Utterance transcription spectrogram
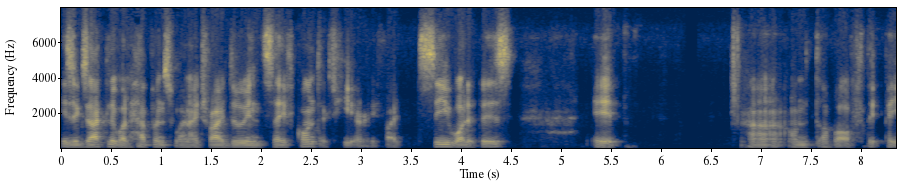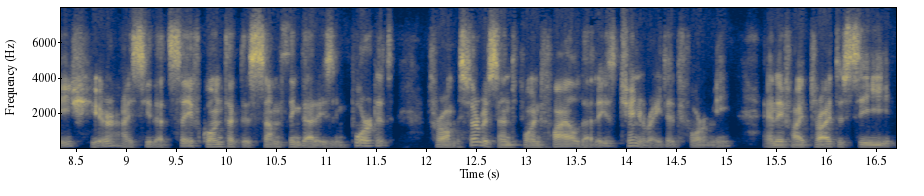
is exactly what happens when I try doing save contact here. If I see what it is, it uh, on top of the page here, I see that save contact is something that is imported from a service endpoint file that is generated for me. And if I try to see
